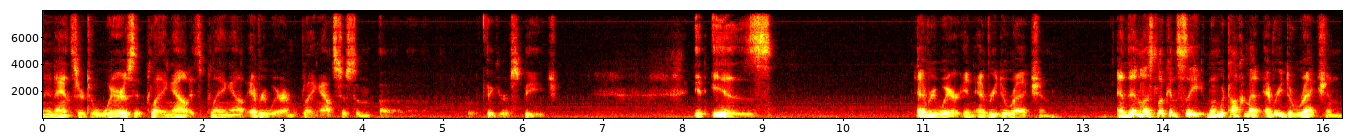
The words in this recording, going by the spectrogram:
And in answer to where is it playing out, it's playing out everywhere. And playing out is just a, a uh, figure of speech. It is everywhere in every direction. And then let's look and see when we're talking about every direction,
